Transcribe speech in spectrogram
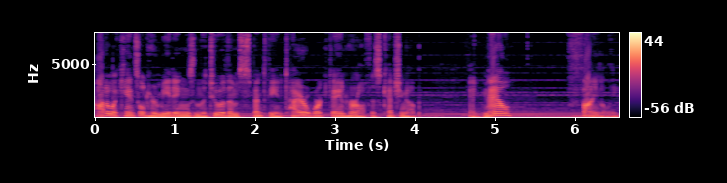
Ottawa canceled her meetings, and the two of them spent the entire workday in her office catching up. And now, finally,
